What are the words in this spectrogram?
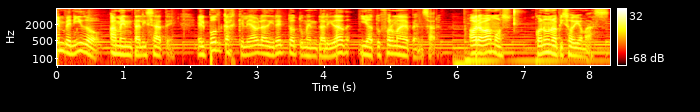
Bienvenido a Mentalizate, el podcast que le habla directo a tu mentalidad y a tu forma de pensar. Ahora vamos con un episodio más.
